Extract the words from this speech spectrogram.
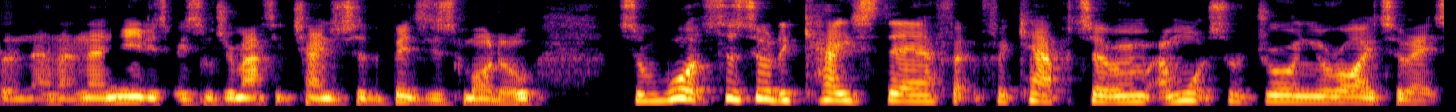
and, and, there needed to be some dramatic changes to the business model. So, what's the sort of case there for, for Capita, and, and what's sort of drawing your eye to it?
